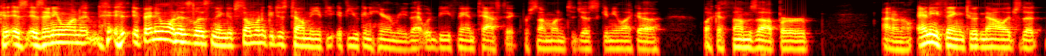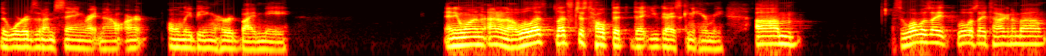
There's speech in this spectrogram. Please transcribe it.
Is, is anyone, if anyone is listening, if someone could just tell me if you, if you can hear me, that would be fantastic for someone to just give me like a, like a thumbs up or I don't know, anything to acknowledge that the words that I'm saying right now aren't only being heard by me. Anyone? I don't know. Well, let's let's just hope that that you guys can hear me. Um, so what was I what was I talking about?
